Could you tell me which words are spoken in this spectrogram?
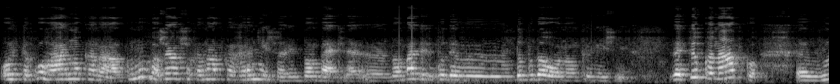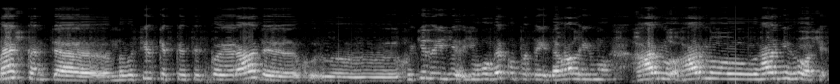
ось таку гарну канавку. Ну, вважав, що канавка гарніша від бомбетля. Е, Бомбетель буде в добудованому приміщенні. За цю канавку в мешканця е, Новосілківської сільської ради хотіли його викупити і давали йому гарну, гарну, гарні гроші.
